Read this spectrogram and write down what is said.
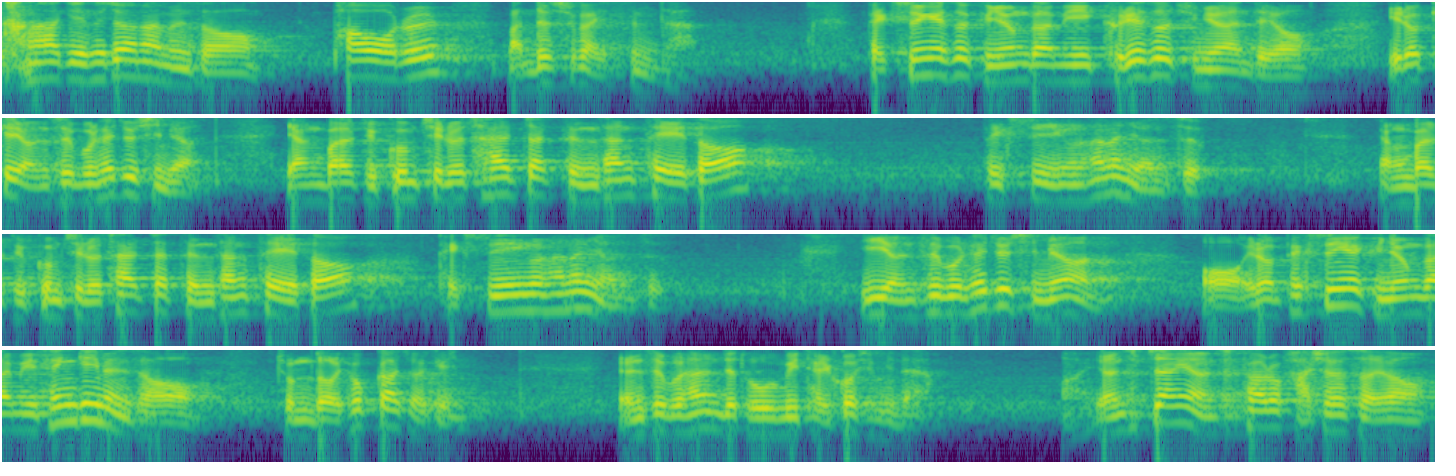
강하게 회전하면서 파워를 만들 수가 있습니다. 백스윙에서 균형감이 그래서 중요한데요. 이렇게 연습을 해주시면 양발 뒤꿈치를 살짝 든 상태에서 백스윙을 하는 연습, 양발 뒤꿈치를 살짝 든 상태에서 백스윙을 하는 연습. 이 연습을 해주시면 어, 이런 백스윙의 균형감이 생기면서 좀 더 효과적인 연습을 하는 데 도움이 될 것입니다. 어, 연습장에 연습하러 가셔서요.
